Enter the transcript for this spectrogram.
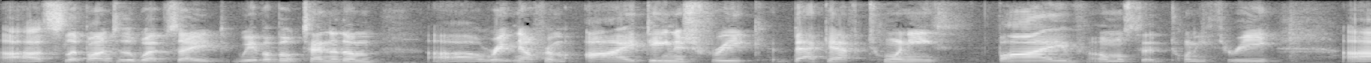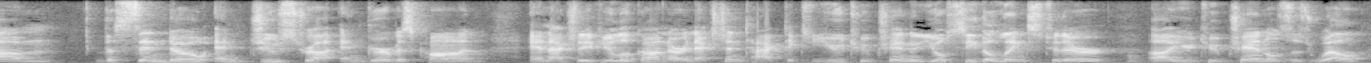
uh, slip onto the website. We have about 10 of them. Uh, right now from iDanish Freak, BackF25, almost said 23, um, The Sindo, and Justra and Gerbis Khan. And actually, if you look on our Next Gen Tactics YouTube channel, you'll see the links to their uh, YouTube channels as well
